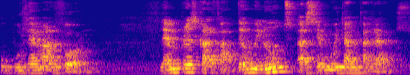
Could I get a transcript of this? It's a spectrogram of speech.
ho posem al forn. L'hem preescalfat 10 minuts a 180 graus.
